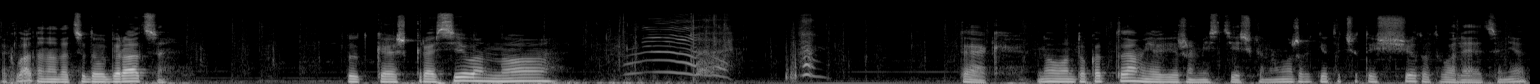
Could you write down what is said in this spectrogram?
Так, ладно, надо отсюда убираться. Тут, конечно, красиво, но... Так, ну вон только там я вижу местечко. Но может где-то что-то еще тут валяется, нет?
